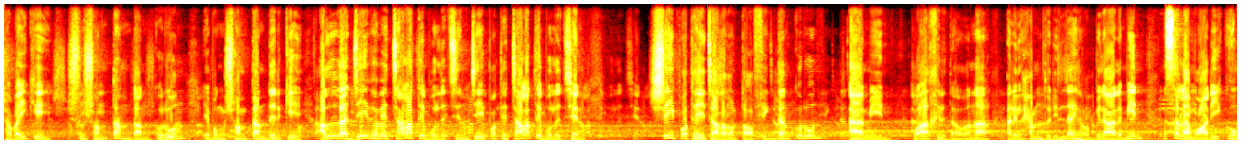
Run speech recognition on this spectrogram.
সবাইকে সুসন্তান দান করুন এবং সন্তানদেরকে আল্লাহ যেইভাবে চালাতে বলেছেন যেই পথে চালাতে বলেছেন সেই পথেই চালানোর তৌফিক দান করুন। আমিন। ওয়াখির দাওয়ানা আলহামদুলিল্লাহ রবিল আলমিন। আসসালামু আলাইকুম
